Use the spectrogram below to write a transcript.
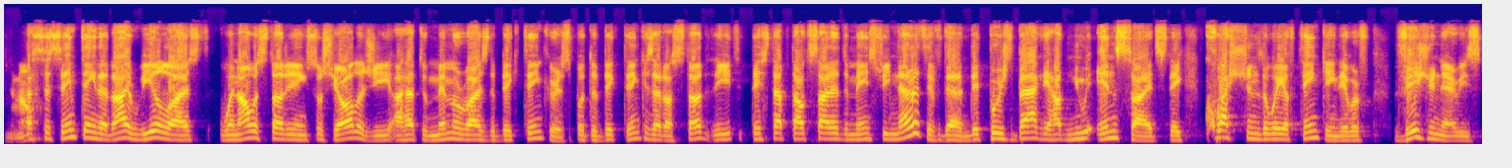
you know? That's the same thing that i realized when i was studying sociology i had to memorize the big thinkers but the big thinkers that i studied they stepped outside of the mainstream narrative then. They pushed back they had new insights they questioned the way of thinking they were visionaries.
